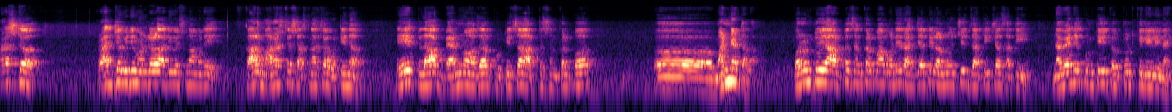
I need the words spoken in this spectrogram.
महाराष्ट्र राज्य विधिमंडळ अधिवेशनामध्ये काल महाराष्ट्र शासनाच्या वतीनं एक लाख ब्याण्णव हजार कोटीचा अर्थसंकल्प मांडण्यात आला. परंतु या अर्थसंकल्पामध्ये राज्यातील अनुसूचित जातीच्यासाठी नव्याने कोणतीही तरतूद केलेली नाही.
